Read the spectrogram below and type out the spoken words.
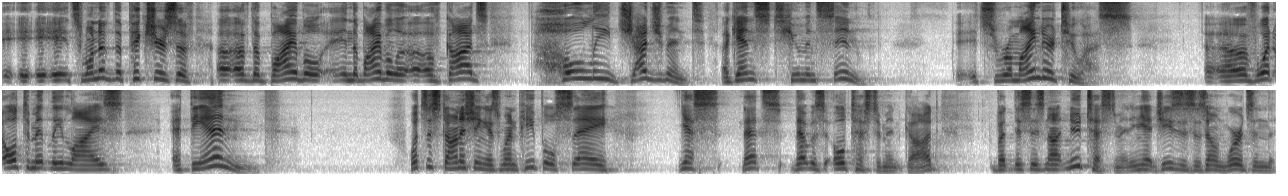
it's one of the pictures of, uh, of the Bible, in the Bible, uh, of God's holy judgment against human sin. It's a reminder to us of what ultimately lies at the end. What's astonishing is when people say, yes, that's, that was Old Testament God, but this is not New Testament. And yet, Jesus' own words the,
